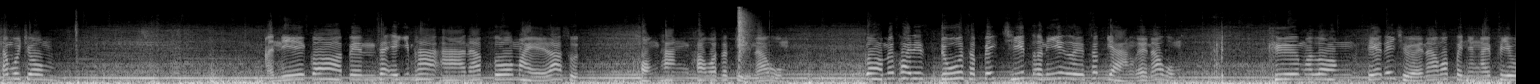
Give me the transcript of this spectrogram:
ท่านผู้ชม นนี้ก็เป็นเซ A25R นะครับ ตัวใหม่ล่าสุดของทางคาวาซากินะผม ก็ไม่ค่อยได้ดูสเปคชีตตัวนี้เลยสักอย่างเลยนะผม คือมาลองเทสได้เฉยนะว่าเป็นยังไงฟิล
